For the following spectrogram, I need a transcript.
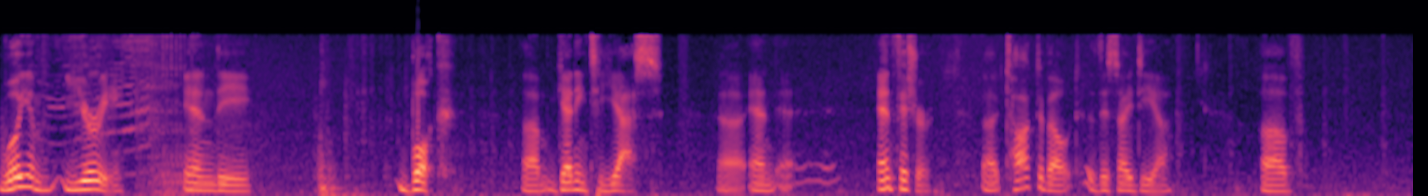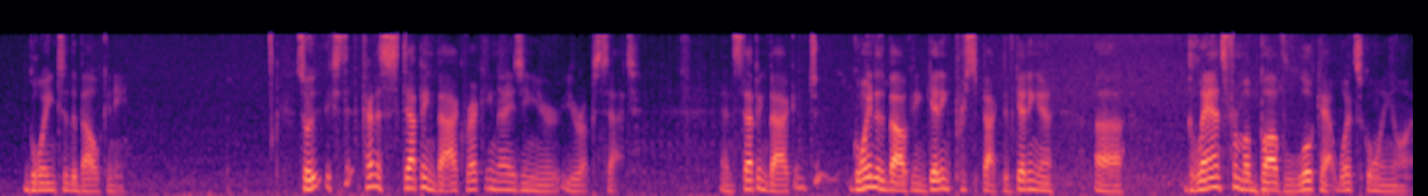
William Ury, in the book um, Getting to Yes, uh, and and Fisher uh, talked about this idea of going to the balcony so kind of stepping back, recognizing you're, you're upset, and stepping back and going to the balcony, getting perspective, getting a, a glance from above look at what's going on.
